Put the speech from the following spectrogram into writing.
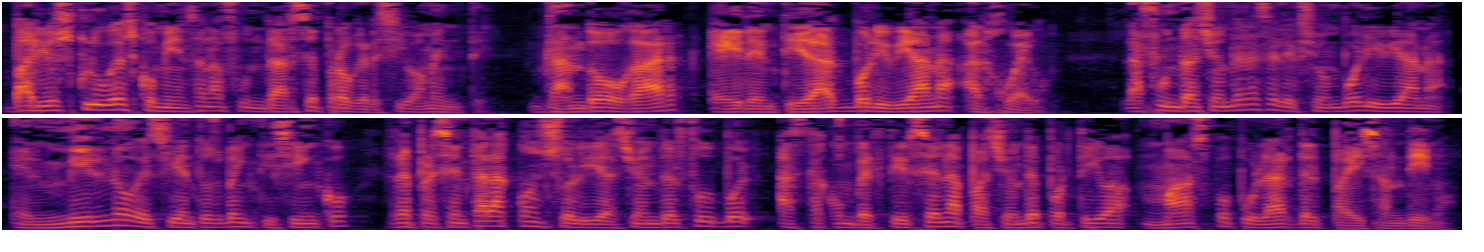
varios clubes comienzan a fundarse progresivamente, dando hogar e identidad boliviana al juego. La fundación de la selección boliviana en 1925 representa la consolidación del fútbol hasta convertirse en la pasión deportiva más popular del país andino.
